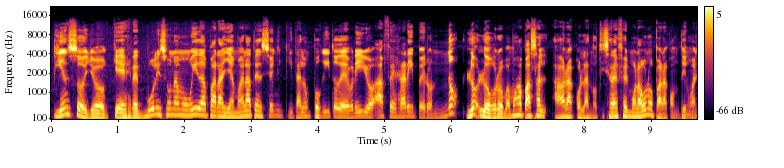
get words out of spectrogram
pienso yo que Red Bull hizo una movida para llamar la atención y quitarle un poquito de brillo a Ferrari, pero no lo logró. Vamos a pasar ahora con las noticias de Fórmula 1 para continuar.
